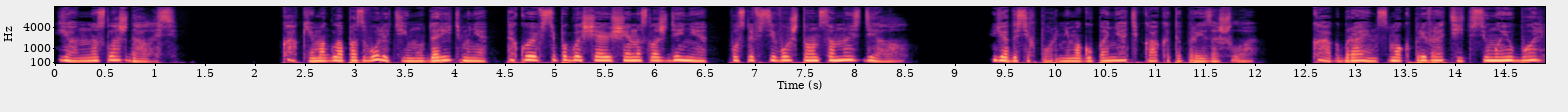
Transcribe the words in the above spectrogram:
Я наслаждалась. Как я могла позволить ему дарить мне такое всепоглощающее наслаждение после всего, что он со мной сделал? Я до сих пор не могу понять, как это произошло. Как Брайан смог превратить всю мою боль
